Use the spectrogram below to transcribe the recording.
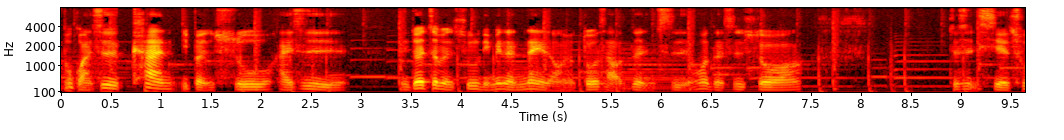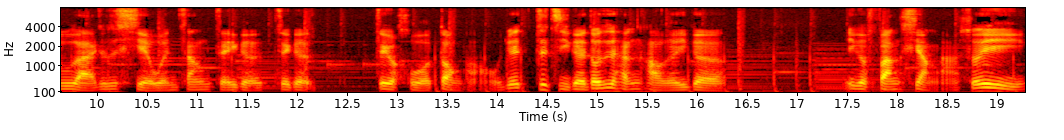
不管是看一本书，还是你对这本书里面的内容有多少认识，或者是说，就是写出来，就是写文章这个这个。这个活动啊，我觉得这几个都是很好的一个一个方向啊。所以，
